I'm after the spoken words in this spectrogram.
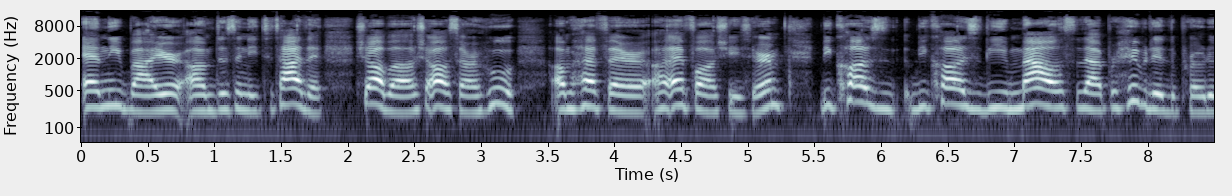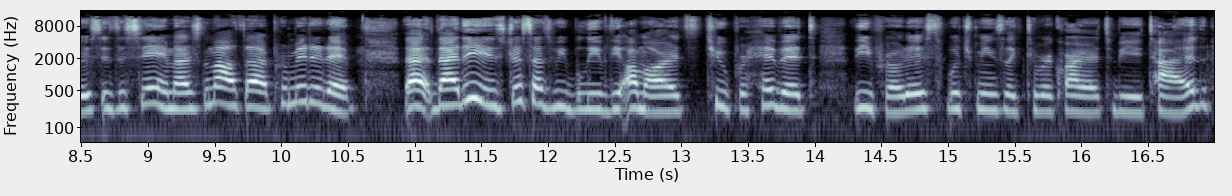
and the buyer um doesn't need to tithe it. Shaba Shasar who um hefer hefa shiser because because the mouth that prohibited the produce is the same as the mouth that permitted it. That that is just as we believe the Amar to prohibit the produce, which means like to require it to be tithed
